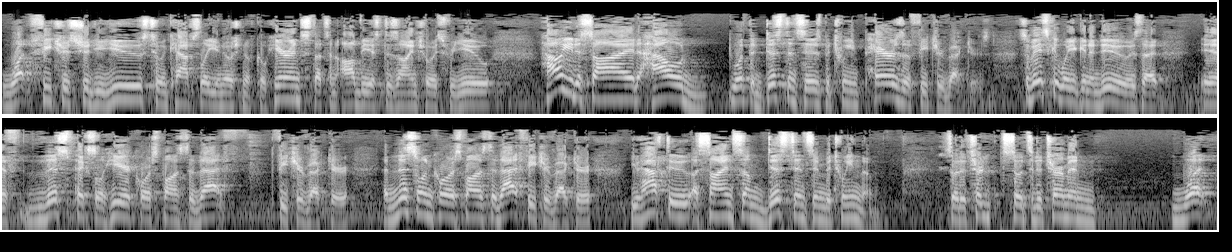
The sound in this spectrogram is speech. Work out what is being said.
What features should you use to encapsulate your notion of coherence? That's an obvious design choice for you. How you decide how what the distance is between pairs of feature vectors. So basically what you're going to do is that if this pixel here corresponds to that feature vector, and this one corresponds to that feature vector, you have to assign some distance in between them. So to, so to determine what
